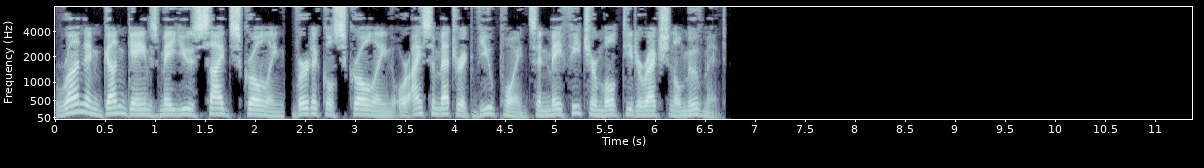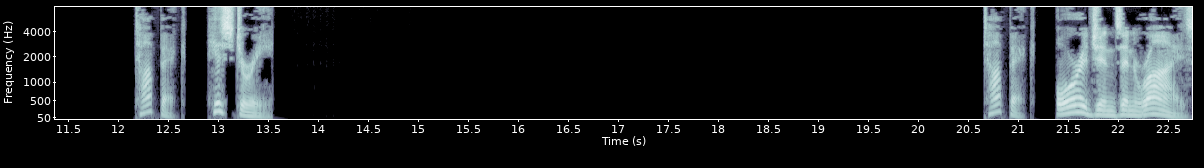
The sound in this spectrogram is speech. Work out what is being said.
Run and gun games may use side-scrolling, vertical scrolling or isometric viewpoints and may feature multidirectional movement. History Origins and rise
